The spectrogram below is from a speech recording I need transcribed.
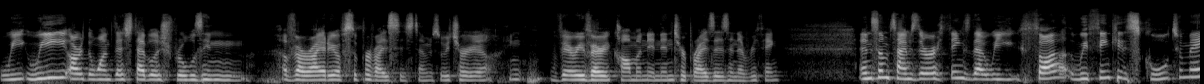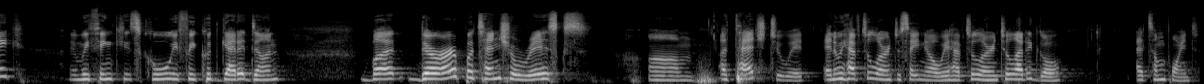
we, we are the ones that establish rules in a variety of supervised systems, which are uh, very, very common in enterprises and everything. And sometimes there are things that we thought we think it's cool to make, and we think it's cool if we could get it done. But there are potential risks um, attached to it, and we have to learn to say no. We have to learn to let it go at some point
